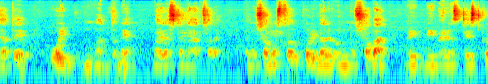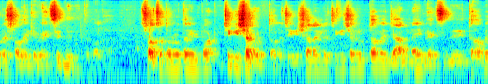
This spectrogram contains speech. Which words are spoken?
যাতে ওই মাধ্যমে ভাইরাসটা না ছড়ায়। এবং সমস্ত পরিবারের অন্য সবার এই ভাইরাস টেস্ট করে সবাইকে ভ্যাকসিন দিয়ে দিতে বলা হয়। সচেতনতার ইম্পর্ট চিকিৎসা করতে হবে। চিকিৎসা লাগলে চিকিৎসা করতে হবে, যার নাই ভ্যাকসিন দিয়ে দিতে হবে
